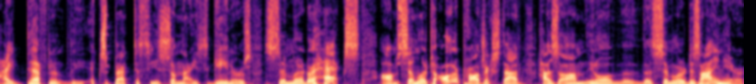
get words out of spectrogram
I definitely expect to see some nice gainers similar to Hex, um, similar to other projects that has, um, you know, the, the similar design here.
